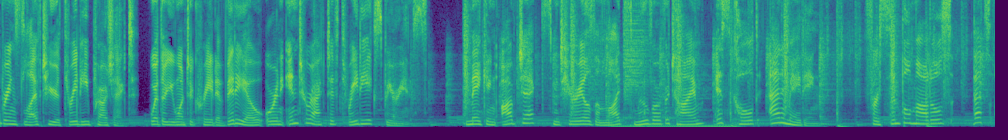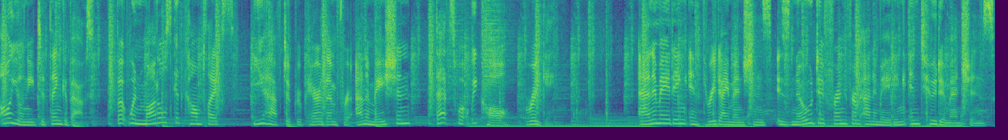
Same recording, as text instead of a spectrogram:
brings life to your 3D project, whether you want to create a video or an interactive 3D experience. Making objects, materials, and lights move over time is called animating. For simple models, that's all you'll need to think about. But when models get complex, you have to prepare them for animation. That's what we call rigging. Animating in three dimensions is no different from animating in two dimensions.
